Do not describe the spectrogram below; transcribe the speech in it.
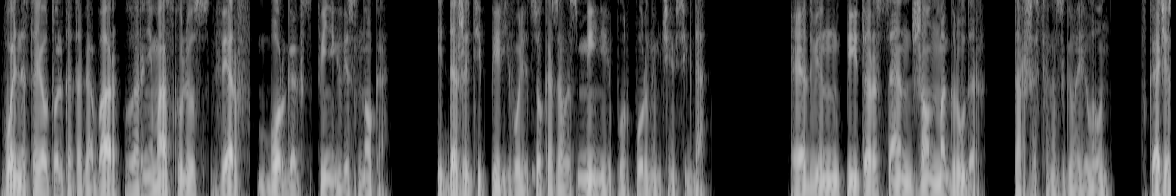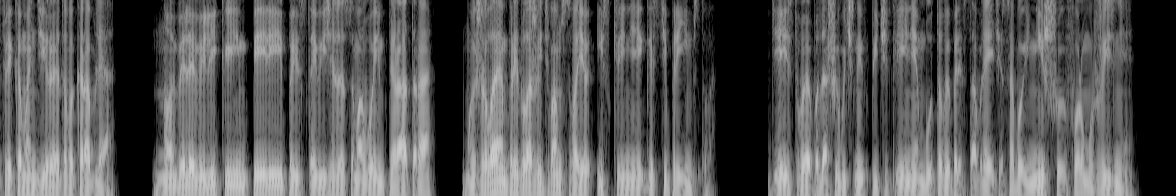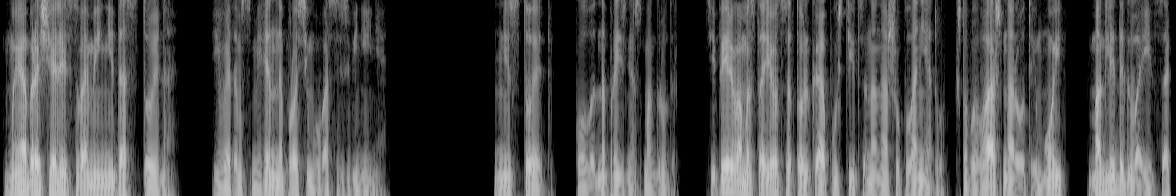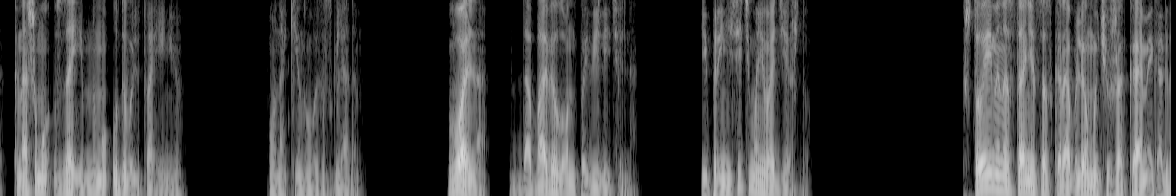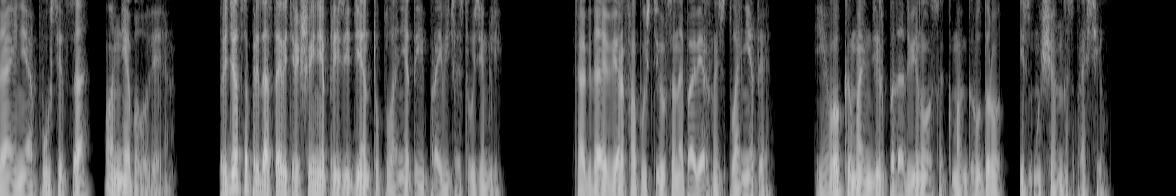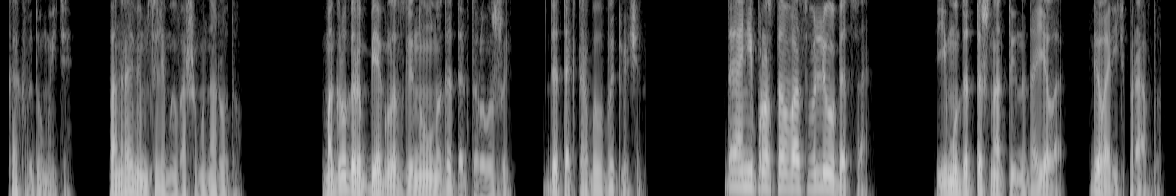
Вольно стоял только Тагабар, Ларнимаскулюс, Верф, Боргакс, Финигвиснока и даже теперь его лицо казалось менее пурпурным, чем всегда. «Эдвин Питер Сент-Джон Магрудер», — торжественно заговорил он, — «в качестве командира этого корабля, Нобеля Великой Империи представителя самого императора, мы желаем предложить вам свое искреннее гостеприимство. Действуя под ошибочным впечатлением, будто вы представляете собой низшую форму жизни, мы обращались с вами недостойно, и в этом смиренно просим у вас извинения. «Не стоит», — холодно произнес Магрудер. «Теперь вам остается только опуститься на нашу планету, чтобы ваш народ и мой могли договориться к нашему взаимному удовлетворению». Он окинул их взглядом. «Вольно», — добавил он повелительно. «И принесите мою одежду». Что именно станется с кораблем и чужаками, когда они опустятся, он не был уверен. Придется предоставить решение президенту планеты и правительству Земли. Когда Верф опустился на поверхность планеты, его командир пододвинулся к Макгрудеру и смущенно спросил. «Как вы думаете, понравимся ли мы вашему народу?» Магрудер бегло взглянул на детектор лжи. Детектор был выключен. «Да они просто в вас влюбятся!» Ему до тошноты надоело говорить правду.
